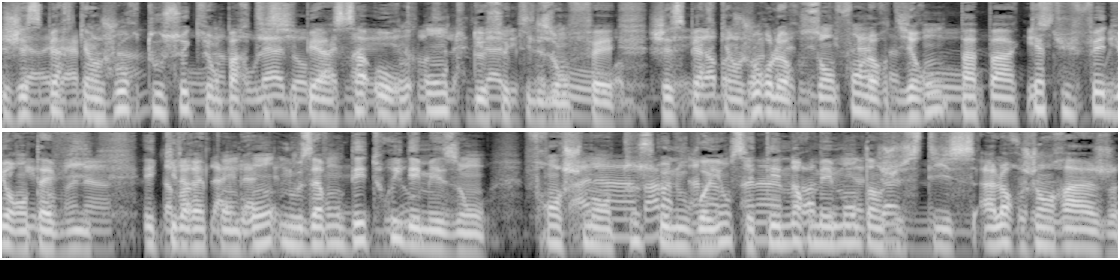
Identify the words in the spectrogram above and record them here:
J'espère qu'un jour, tous ceux qui ont participé à ça auront honte de ce qu'ils ont fait. J'espère qu'un jour, leurs enfants leur diront Papa, qu'as-tu fait durant ta vie Et qu'ils répondront Nous avons détruit des maisons. Franchement, tout ce que nous voyons, c'est énormément d'injustice. Alors j'enrage.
